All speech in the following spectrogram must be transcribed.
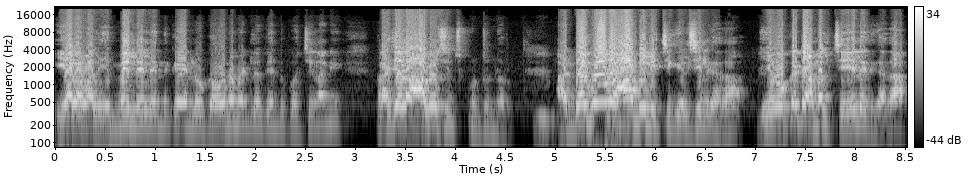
ఇవాళ వాళ్ళు ఎమ్మెల్యేలు ఎందుకైనా గవర్నమెంట్లోకి ఎందుకు వచ్చిందని ప్రజలు ఆలోచించుకుంటున్నారు. అడ్డగోలు హామీలు ఇచ్చి గెలిచింది కదా. ఏ ఒక్కటి అమలు చేయలేదు కదా.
